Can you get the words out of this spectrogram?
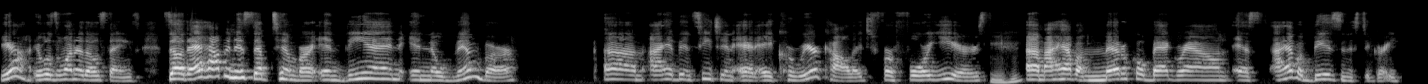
yeah, it was one of those things. So that happened in September. And then in November, um, I have been teaching at a career college for four years. Mm-hmm. Um, I have a medical background as I have a business degree,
